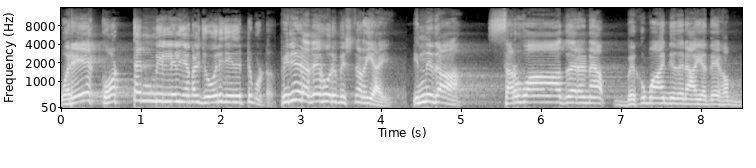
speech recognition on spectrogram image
ഒരേ കോട്ടൺ മില്ലിൽ ഞങ്ങൾ ജോലി ചെയ്തിട്ടുമുണ്ട്. പിന്നീട് അദ്ദേഹം ഒരു മിഷണറിയായി. ഇന്നിതാ സർവാദരണ ബഹുമാന്യതനായ അദ്ദേഹം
